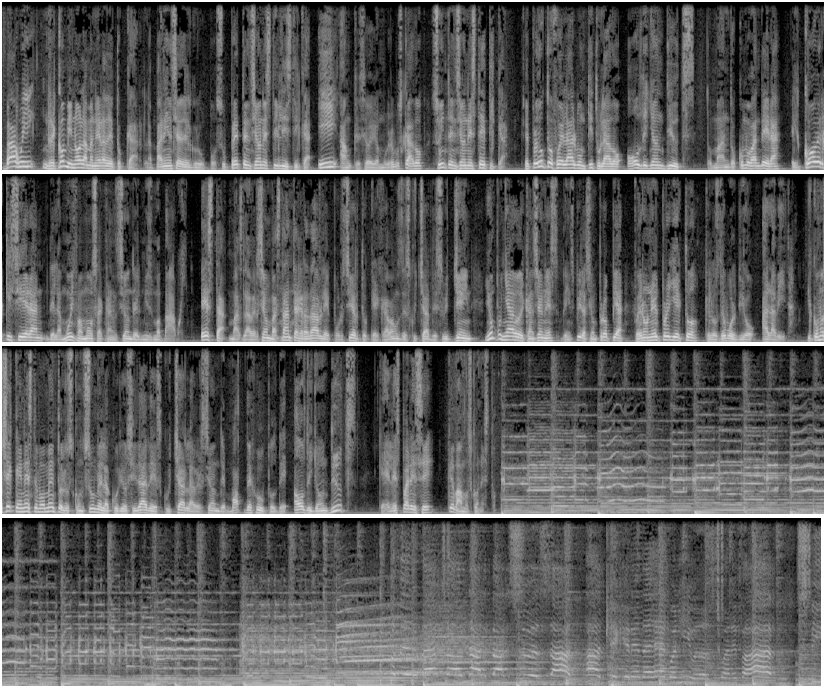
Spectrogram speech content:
Bowie recombinó la manera de tocar, la apariencia del grupo, su pretensión estilística y, aunque se oiga muy rebuscado, su intención estética. El producto fue el álbum titulado All the Young Dudes, tomando como bandera el cover que hicieran de la muy famosa canción del mismo Bowie. Esta, más la versión bastante agradable, por cierto, que acabamos de escuchar de Sweet Jane, y un puñado de canciones de inspiración propia, fueron el proyecto que los devolvió a la vida. Y como sé que en este momento los consume la curiosidad de escuchar la versión de Bob the Hoople de All the Young Dudes, ¿qué les parece que vamos con esto?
